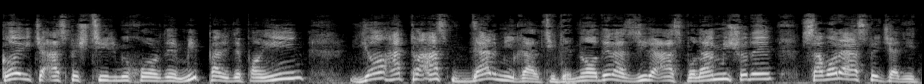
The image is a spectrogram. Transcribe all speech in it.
گاهی که اسبش تیر میخورده میپریده پایین یا حتی اسب در میغلطیده. نادر از زیر اسب بلند می‌شده. سوار اسب جدید.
